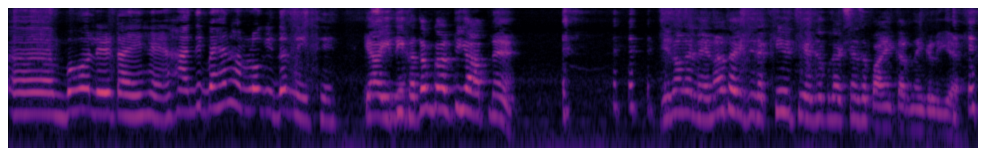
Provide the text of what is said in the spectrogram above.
अ, बहुत लेट आए हैं। हाँ जी बहन हम लोग इधर नहीं थे। क्या ईदी खत्म कर दी आपने? जिन्होंने लेना था ईदी रखी हुई थी एजो कलेक्शन से बाइंग करने के लिए।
